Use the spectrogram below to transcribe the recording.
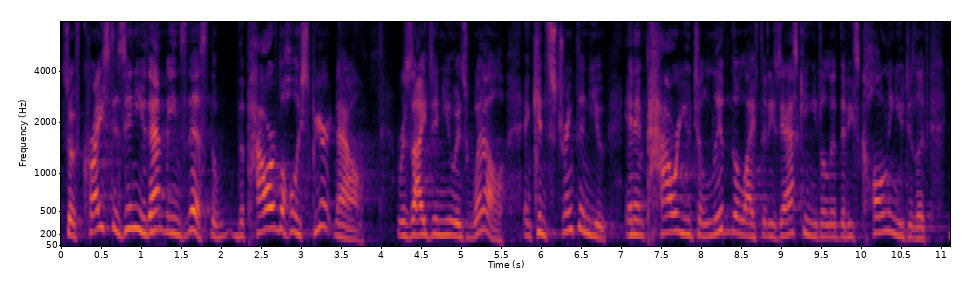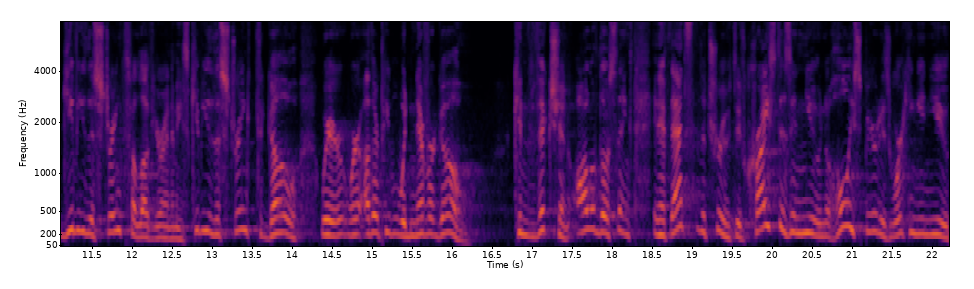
so if Christ is in you, that means this the, the power of the Holy Spirit now resides in you as well and can strengthen you and empower you to live the life that He's asking you to live, that He's calling you to live, give you the strength to love your enemies, give you the strength to go where, where other people would never go. Conviction, all of those things. And if that's the truth, if Christ is in you and the Holy Spirit is working in you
